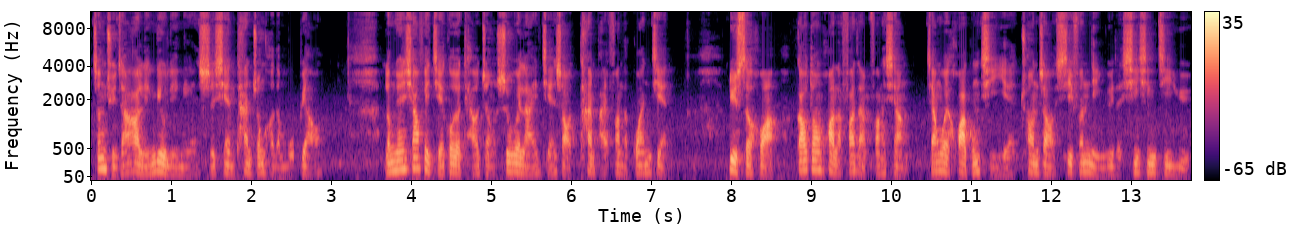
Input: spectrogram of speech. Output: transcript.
争取在二零六零年实现碳中和的目标。能源消费结构的调整是未来减少碳排放的关键。绿色化、高端化的发展方向将为化工企业创造细分领域的新兴机遇。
